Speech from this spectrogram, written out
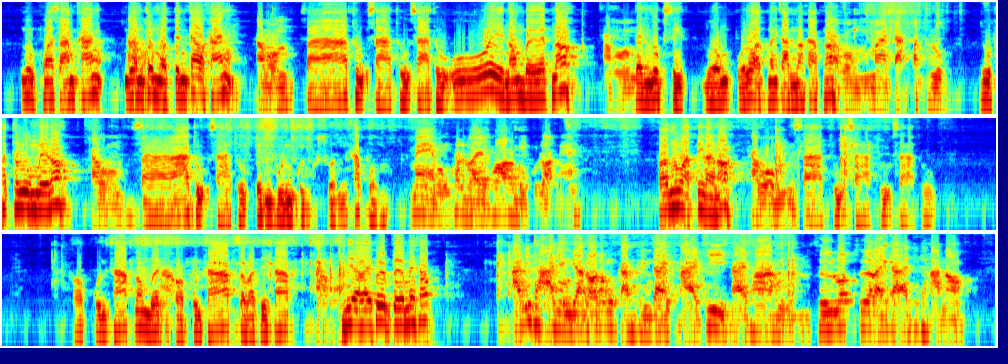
ลูกหัวสามครั้ง รวมทั้งหมดเป็นเก้าครั้ง ครับผม สาธุสาธุสาธุโอ้ยน้องเบิร์ดเนาะครับผม เป็นลูกศิษย์หลวงปู่รอดเหมือนกันเนาะครับครับเนาะผมมาจากพัทลุง อยู่พัทลุงเลยเนาะครับผม สาธุสาธุเป็นบุญกุศลครับผมแม่ผมคนรวยพ่อมีกุหลาบนะ พอนวดนี่แหละเนาะครับผม สาธุสาธุสาธุขอบคุณครับน้องเบิร์ดขอบคุณครับ สวัสดีครับ ครับผม มีอะไรเพิ่มเติมไหมครับ อธิษฐานอย่างเดียวเราต้องการสิ่งใดขายที่ขายทาง ซื้อรถซื้ออะไรก็อธิษฐานเอา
